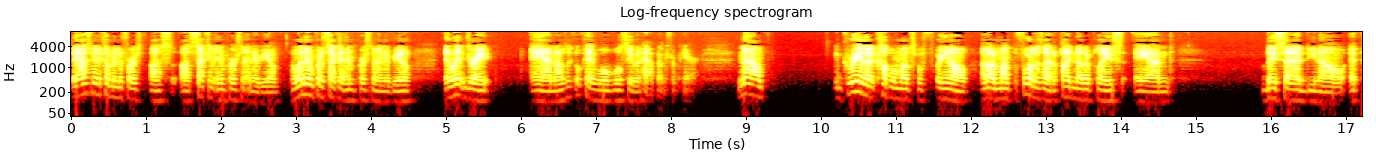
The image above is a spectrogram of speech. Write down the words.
they asked me to come in for a, a second in-person interview. I went in for the second in-person interview. It went great, and I was like, okay, well, we'll see what happens from here. Now, granted, a couple months before, you know, about a month before this, I had applied to another place, and they said, you know, if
